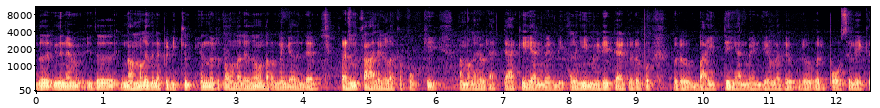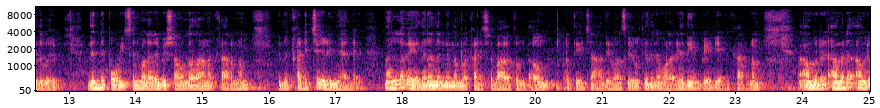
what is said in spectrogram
ഇത് ഇതിനെ ഇത് നമ്മൾ ഇതിനെ പിടിക്കും എന്നൊരു തോന്നൽ തോന്നിട്ടുണ്ടെങ്കിൽ അതിന്റെ ഫ്രണ്ട് കാലുകളൊക്കെ പൊക്കി നമ്മളെ ഒരു അറ്റാക്ക് ചെയ്യാൻ വേണ്ടി അല്ലെങ്കിൽ ഇമ്മീഡിയറ്റ് ആയിട്ടൊരു ഒരു ബൈറ്റ് ചെയ്യാൻ വേണ്ടിയുള്ള ഒരു ഒരു ഒരു പോസിലേക്ക് ഇത് വരും. ഇതിന്റെ പോയിസൺ വളരെ വിഷമുള്ളതാണ് കാരണം ഇത് കടിച്ചു കഴിഞ്ഞാൽ നല്ല വേദന തന്നെ നമ്മൾ കടിച്ച ഭാഗത്തുണ്ടാവും. പ്രത്യേകിച്ച് ആദിവാസികൾക്ക് ഇതിനെ വളരെയധികം പേടിയാണ്. കാരണം അവർ അവർ അവർ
